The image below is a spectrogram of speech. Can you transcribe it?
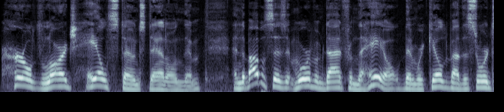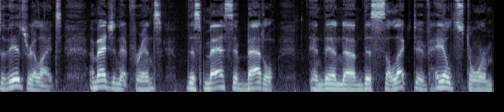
hurled large hailstones down on them. And the Bible says that more of them died from the hail than were killed by the swords of the Israelites. Imagine that, friends. This massive battle and then uh, this selective hailstorm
